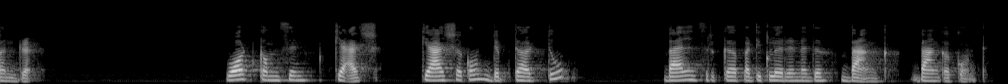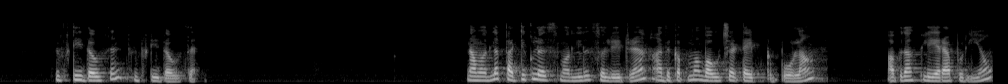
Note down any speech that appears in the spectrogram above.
பண்ணுறேன் what comes in cash cash account debited to balance இருக்க பர்டிகுலர் என்னது? Bank bank account fifty thousand fifty thousand நான் முதல்ல பர்டிகுலர்ஸ் முதல்ல சொல்லிடுறேன். அதுக்கப்புறமா வவுச்சர் டைப்புக்கு போகலாம் அப்போ தான் கிளியராக புரியும்.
